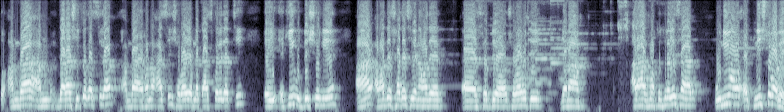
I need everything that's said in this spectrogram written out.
তো আমরা যারা শিক্ষক আসছিলাম, আমরা এখনও আছি, সবাই আমরা কাজ করে যাচ্ছি এই একই উদ্দেশ্য নিয়ে। আর আমাদের সাথে ছিলেন আমাদের শ্রদ্ধেয় সভাপতি জনাব আলহাজ মখতুর আলী স্যার। উনিও একনিষ্ঠভাবে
